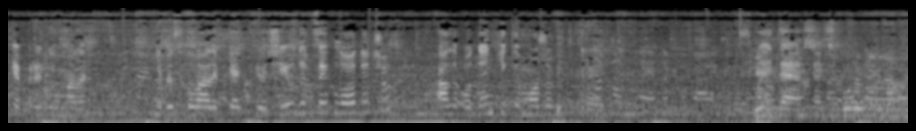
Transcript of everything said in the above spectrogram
Mě? Придумали. Ніби сховали 5 ключів до цих лодочок, але один тільки може відкрити. Знайдете. korun, dámy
